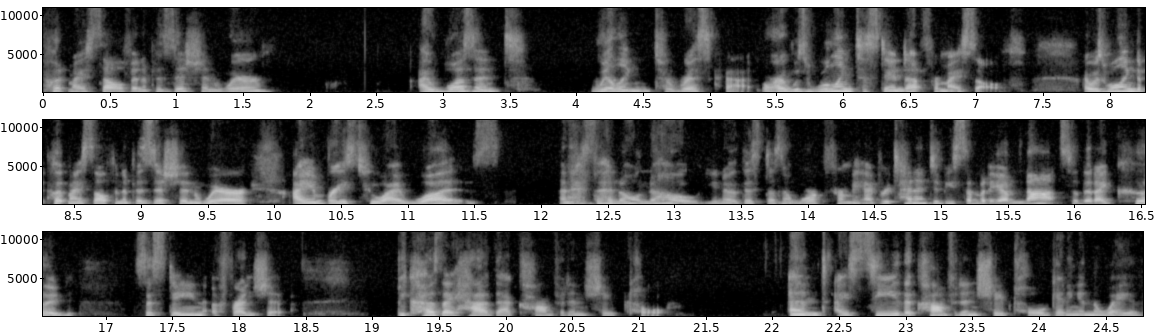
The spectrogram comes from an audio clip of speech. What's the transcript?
put myself in a position where I wasn't willing to risk that, or I was willing to stand up for myself. I was willing to put myself in a position where I embraced who I was. And I said, oh no, you know, this doesn't work for me. I pretended to be somebody I'm not so that I could sustain a friendship because I had that confidence shaped hole. And I see the confidence shaped hole getting in the way of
